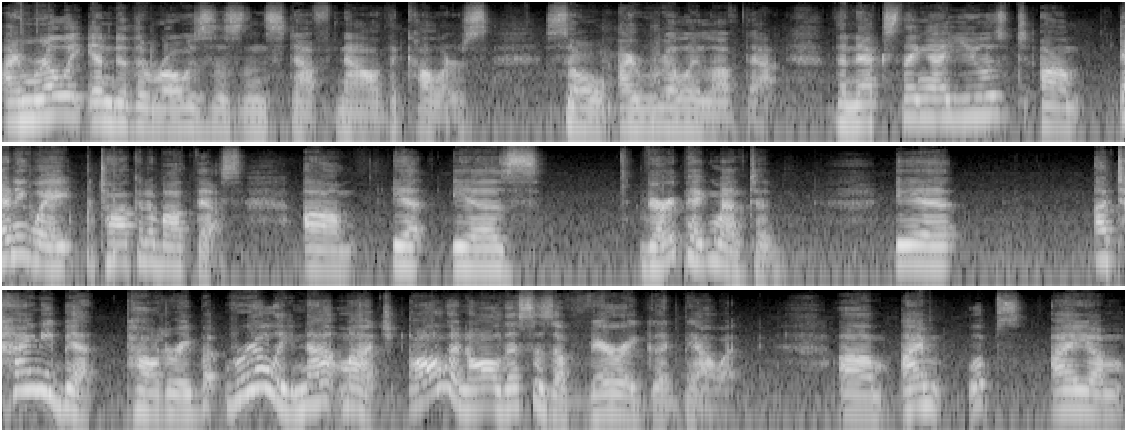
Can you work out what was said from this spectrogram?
I'm really into the roses and stuff now, the colors. So I really love that. The next thing I used, um, anyway, talking about this, um, it is very pigmented. It a tiny bit powdery, but really not much. All in all, this is a very good palette. Um, I'm, whoops, I am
